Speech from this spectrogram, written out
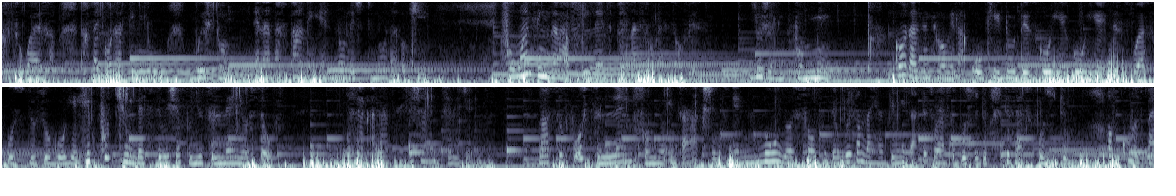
have to wise up. That's why God has given you wisdom and understanding and knowledge to know that okay. For one thing that I've learned personally doesn't tell me that okay, do this, go here, go here. This is what I'm supposed to do, so go here. He puts you in the situation for you to learn yourself. It's like an artificial intelligence. You are supposed to learn from your interactions and know yourself with the wisdom that He has given you. That this is what I'm supposed to do. This is what I'm supposed to do. Of course, by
